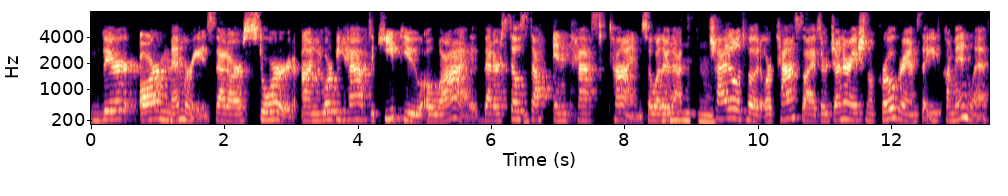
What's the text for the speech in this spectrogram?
there are memories that are stored on your behalf to keep you alive that are still stuck in past time. So whether that's mm-hmm. childhood or past lives or generational programs that you've come in with,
